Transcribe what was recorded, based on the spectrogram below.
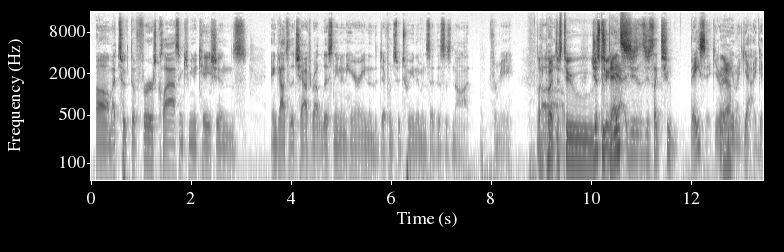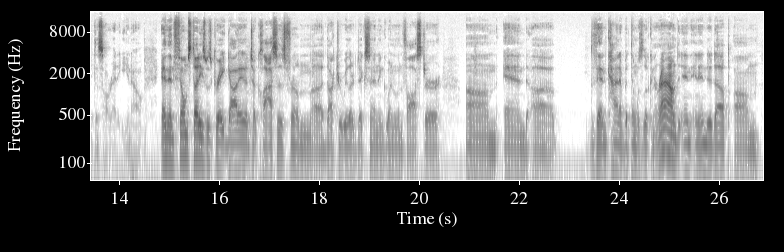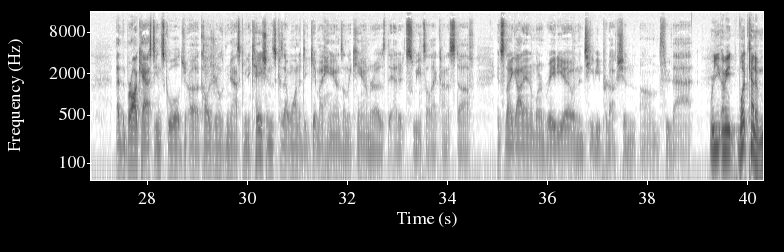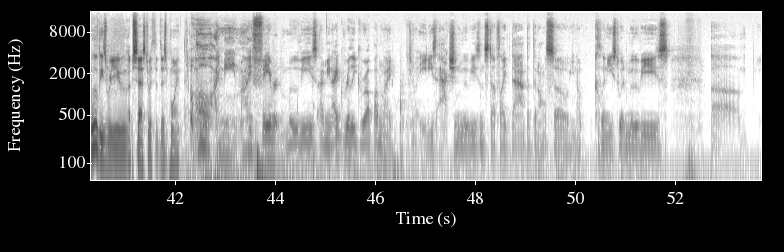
Um, I took the first class in communications and got to the chapter about listening and hearing and the difference between them, and said this is not for me. Like what? Just too. Uh, Just too, too, dense. Yeah, it's just, just like too basic. You know what I mean? Like, yeah, I get this already. And then film studies was great. Got in and took classes from uh, Dr. Wheeler Dixon and Gwendolyn Foster, um, and uh, then kind of, but then was looking around and, and ended up um, at the broadcasting school, uh, College of Journalism and Mass Communications, because I wanted to get my hands on the cameras, the edit suites, all that kind of stuff. And so then I got in and learned radio and then TV production um, through that. Were you? I mean, what kind of movies were you obsessed with at this point? Oh, I mean, my favorite movies. I mean, I really grew up on like you know '80s action movies and stuff like that, but then also you know Clint Eastwood movies. Um,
